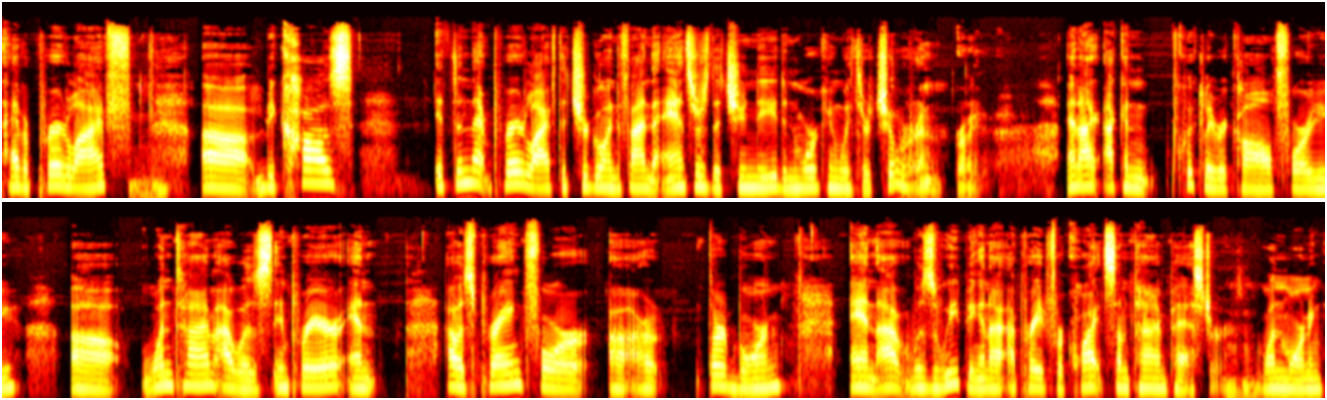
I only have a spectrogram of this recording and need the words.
have a prayer life uh, because it's in that prayer life that you're going to find the answers that you need in working with your children. Right. And I, I can quickly recall for you uh, one time I was in prayer and I was praying for uh, our third born, and I was weeping, and I, I prayed for quite some time, Pastor, one morning,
